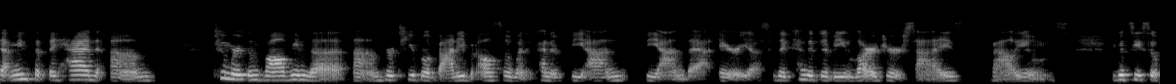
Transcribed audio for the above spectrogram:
That means that they had um, tumors involving the um, vertebral body, but also went kind of beyond, beyond that area. So they tended to be larger size volumes. You can see, so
